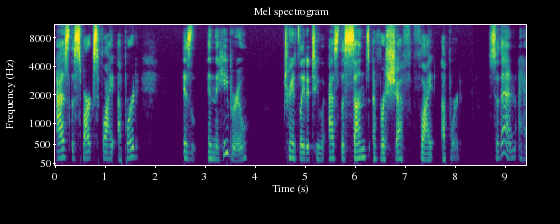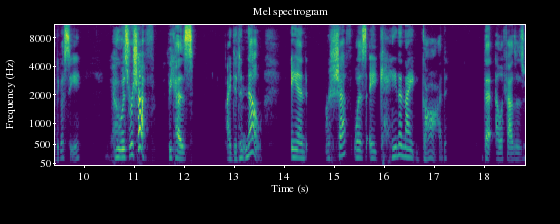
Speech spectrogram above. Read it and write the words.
as the sparks fly upward is in the Hebrew translated to as the sons of Resheph fly upward. So then I had to go see who was Resheph because I didn't know. And Resheph was a Canaanite god that Eliphaz is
